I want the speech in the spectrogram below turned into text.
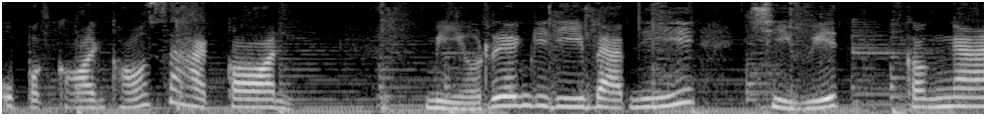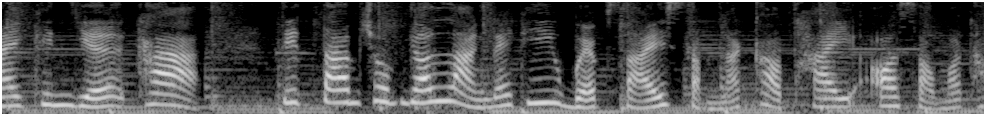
อุปกรณ์ของสหกรณ์มีเรื่องดีๆ แบบนี้ชีวิตก็ง่ายขึ้นเยอะค่ะ ติดตามชมย้อนหลังได้ที่เว็บไซต์สำนักข่าวไทย อสมท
